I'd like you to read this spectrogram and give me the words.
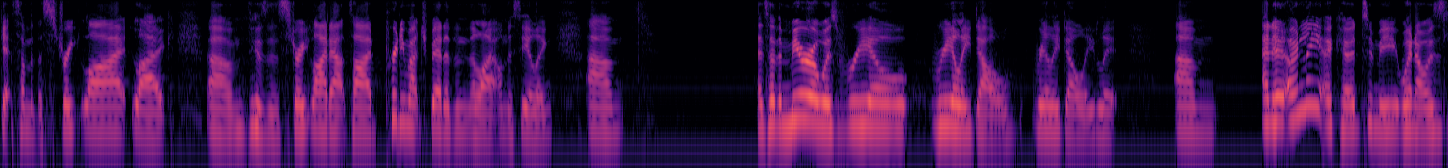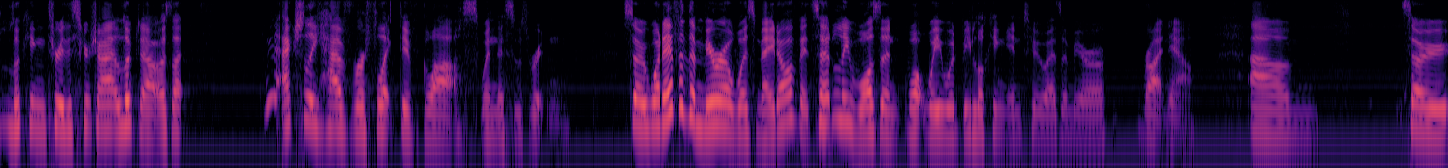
get some of the street light, like um, because there's a street light outside, pretty much better than the light on the ceiling. Um, and so the mirror was real, really dull, really dully lit. Um, and it only occurred to me when I was looking through the scripture, I looked at it, I was like, didn't actually have reflective glass when this was written. So, whatever the mirror was made of, it certainly wasn't what we would be looking into as a mirror right now. Um, so,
